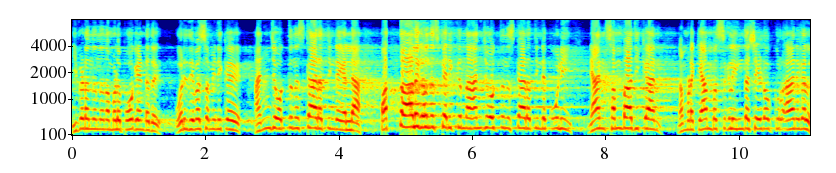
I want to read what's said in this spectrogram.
ഇവിടെ നിന്ന് നമ്മൾ പോകേണ്ടത്. ഒരു ദിവസം എനിക്ക് അഞ്ച് വക്ത നിസ്കാരത്തിന്റെ അല്ല പത്താളുകൾ നിസ്കരിക്കുന്ന അഞ്ച് വക്ത നിസ്കാരത്തിന്റെ കൂലി ഞാൻ സമ്പാദിക്കാൻ നമ്മുടെ ക്യാമ്പസുകളിൽ ഇൻ ദ ഷെയ്ഡ് ഓഫ് ഖുർആാനുകൾ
